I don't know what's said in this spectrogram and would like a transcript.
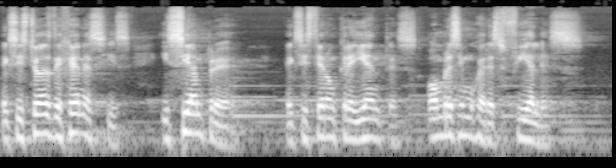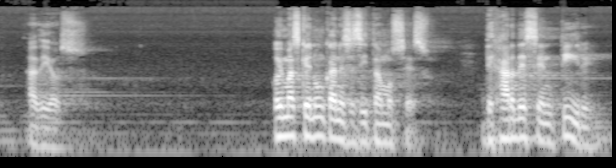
existió desde Génesis y siempre existieron creyentes, hombres y mujeres fieles a Dios. Hoy más que nunca necesitamos eso, dejar de sentir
